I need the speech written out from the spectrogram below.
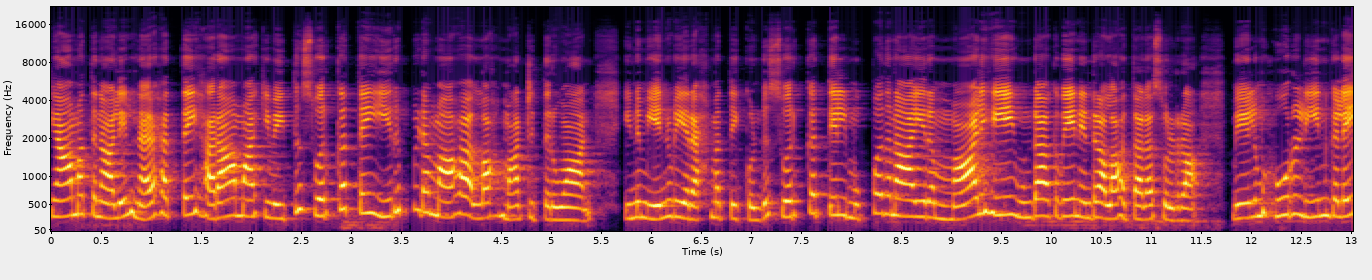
கியாமத்து நாளில் நரகத்தை ஹராமாக்கி வைத்து சொர்க்கத்தை இருப்பிடமாக அல்லாஹ் மாற்றித் தருவான். இன்னும் என்னுடைய ரஹ்மத்தை கொண்டு சொர்க்கத்தில் முப்பதனாயிரம் மாளிகையை உண்டாக்குவேன் என்று அல்லாஹாலா சொல்கிறான் மேலும் ஹூருல் ஈன்களை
